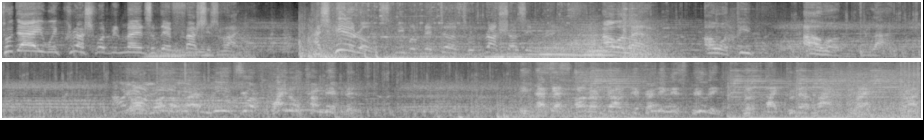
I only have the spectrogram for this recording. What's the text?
Today we crush what remains of their fascist Reich. As heroes, we will return to Russia's embrace. Our land, our people, our blood. Your brotherland needs your final commitment! The SS Honor Guard defending this building will fight to their last breath, crush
